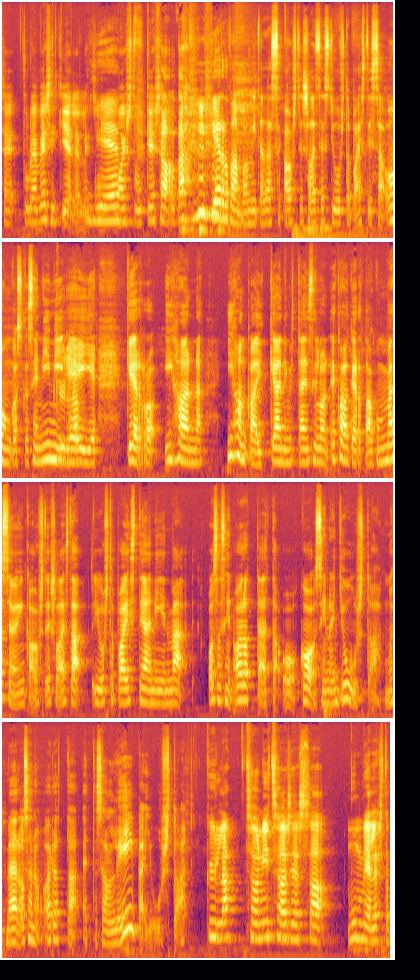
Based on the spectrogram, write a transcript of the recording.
se tulee vesikielelle, kun Jep. maistuu kesältä. Kerrotaanpa, mitä tässä kaustislaisessa juustopaistissa on, koska se nimi Kyllä. ei kerro ihan, ihan kaikkea. Nimittäin silloin ekaa kertaa, kun mä söin kaustislaista juustopaistia, niin mä osasin odottaa, että ok, siinä on juustoa, mutta mä en osannut odottaa, että se on leipäjuustoa. Kyllä, se on itse asiassa mun mielestä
